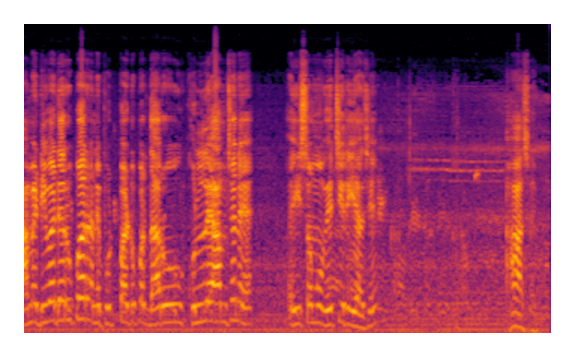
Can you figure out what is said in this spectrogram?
સામે ડિવાઈડર ઉપર અને ફૂટપાથ ઉપર દારૂ ખુલ્લે આમ છે ને ઈસમો વેચી રહ્યા છે. હા સાહેબ.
